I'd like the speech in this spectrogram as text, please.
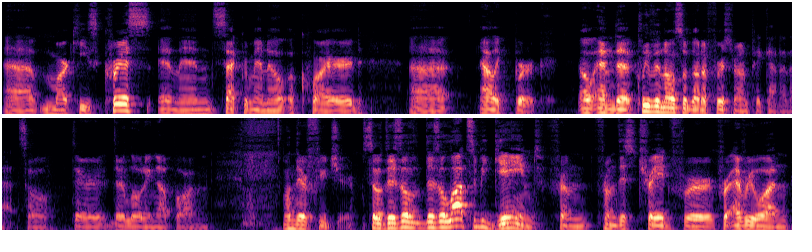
uh, Marquese Chriss, and then Sacramento acquired uh, Alec Burks. Oh, and uh, Cleveland also got a first round pick out of that, so they're they're loading up on on their future. So there's a there's a lot to be gained from from this trade for for everyone,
